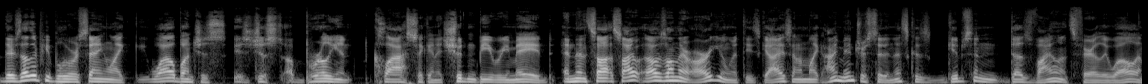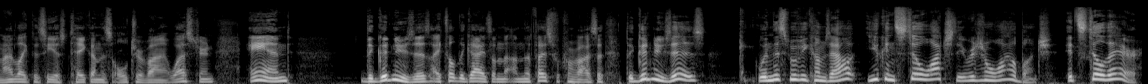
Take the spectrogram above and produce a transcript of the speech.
there's other people who are saying like Wild Bunch is is just a brilliant classic and it shouldn't be remade. And then so so I, I was on there arguing with these guys, and I'm like, I'm interested in this because Gibson does violence fairly well, and I'd like to see his take on this ultra violent western. And the good news is, I told the guys on the on the Facebook forum, I said, the good news is. When this movie comes out, you can still watch the original Wild Bunch. It's still there,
